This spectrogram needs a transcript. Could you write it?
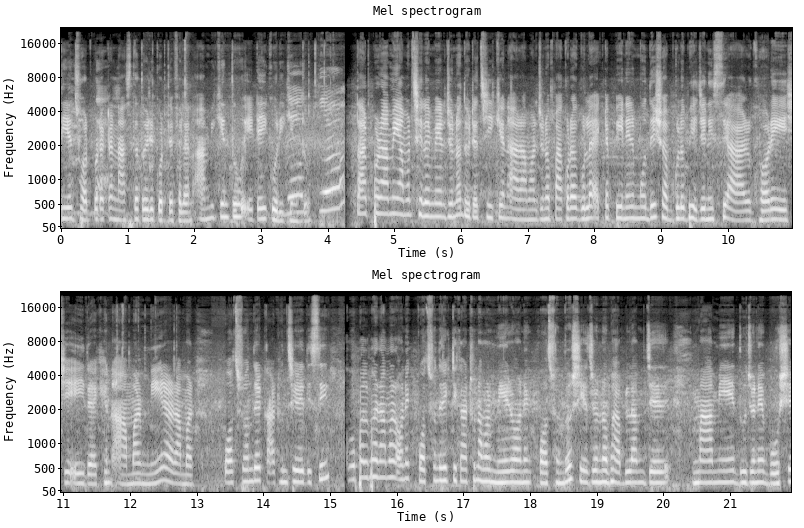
দিয়ে ঝটপট একটা নাস্তা তৈরি করতে ফেলেন। আমি কিন্তু এটাই করি কিন্তু। তারপর আমি আমার ছেলে মেয়ের জন্য দুইটা চিকেন আর আমার জন্য পাকোড়াগুলো একটা পেনের মধ্যে সবগুলো ভেজে নিচ্ছি। আর ঘরে এসে এই দেখেন, আমার মেয়ের আর আমার পছন্দের কার্টুন ছেড়ে দিছি। গোপাল ভাঁড় আমার অনেক পছন্দের একটি কার্টুন আমার মেয়েরও অনেক পছন্দ। সেজন্য ভাবলাম যে মা, মেয়ে দুজনে বসে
